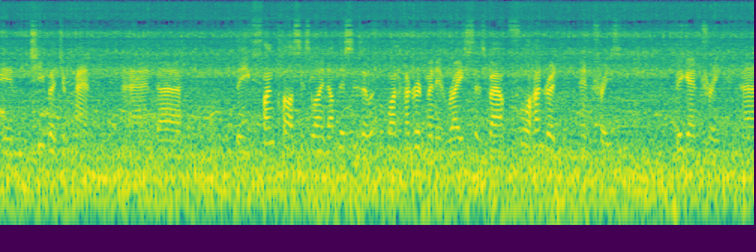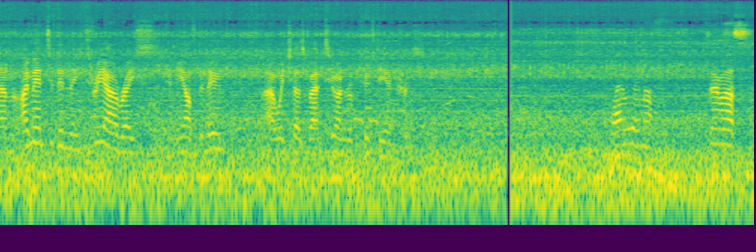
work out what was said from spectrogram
in Chiba, Japan. And uh, the fun class is lined up. This is a 100 minute race. There's about 400 entries, big entry. Um, I'm entered in the three hour race in the afternoon, uh, which has about 250 entries. おはようございます。おはようございます。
